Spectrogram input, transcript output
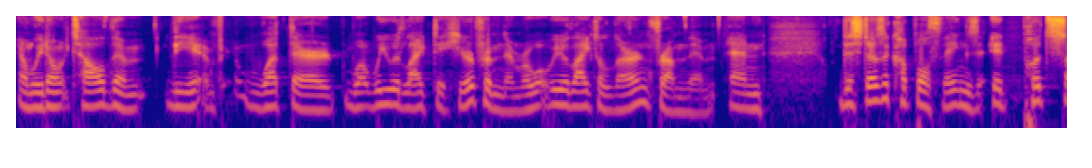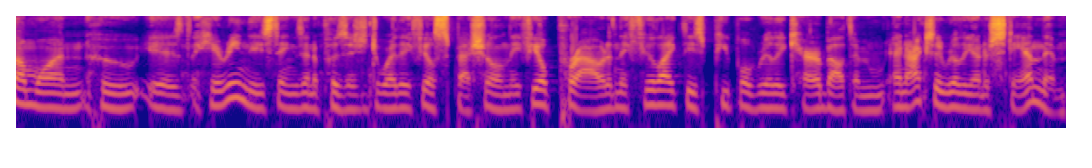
And we don't tell them the what they're what we would like to hear from them or what we would like to learn from them. And this does a couple of things. It puts someone who is hearing these things in a position to where they feel special and they feel proud and they feel like these people really care about them and actually really understand them.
